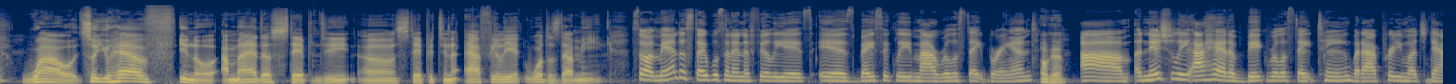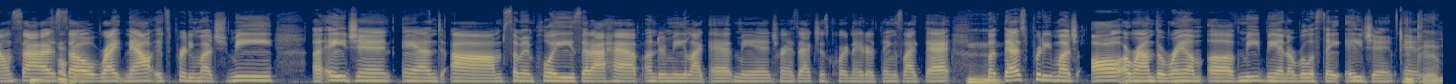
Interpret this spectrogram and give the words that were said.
wow. So you have, you know, Amanda Stapleton, uh, Stapleton affiliate. What does that mean? So Amanda Stapleton and Affiliates is basically my real estate brand. Okay. Um, initially, I had a big real estate team, but I pretty much downsized. Okay. So right now, it's pretty much me, an agent, and um, some employees that I have under me, like admin, transactions coordinator, things like that. Mm-hmm. But that's pretty much all around the realm of me being a real estate agent and Okay.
